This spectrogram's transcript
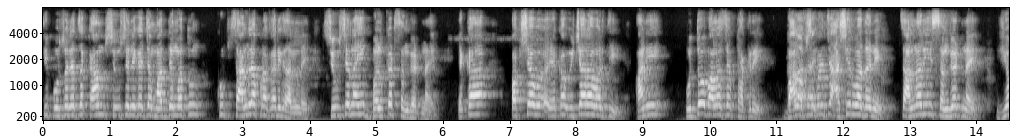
ती पोचवण्याचं काम शिवसैनिकाच्या माध्यमातून खूप चांगल्या प्रकारे झालेलं आहे. शिवसेना ही बळकट संघटना आहे. एका पक्षावर एका विचारावरती आणि उद्धव बाळासाहेब ठाकरे बाळासाहेबांच्या आशीर्वादाने चालणारी ही संघटना आहे. हे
